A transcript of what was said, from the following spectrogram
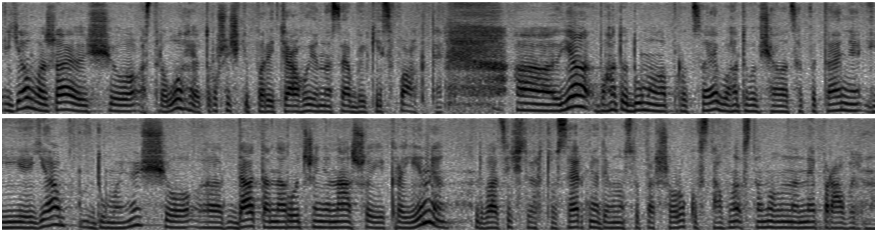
Я вважаю, що астрологія трошечки перетягує на себе якісь факти. Я багато думала про це, багато вивчала це питання, і я думаю, що е, дата народження нашої країни 24 серпня 91 року встановлена неправильно,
